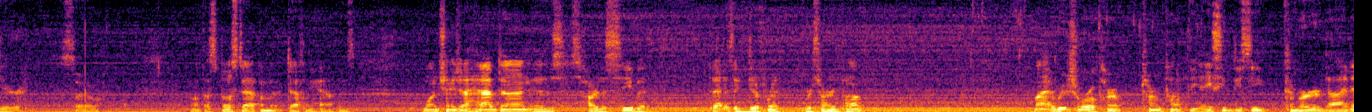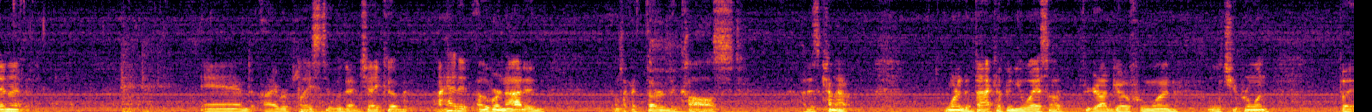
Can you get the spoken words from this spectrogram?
gear. So, if that's supposed to happen, but it definitely happens. One change I have done is, it's hard to see, but that is a different return pump. My original return, pump, the AC-DC converter died in it, and I replaced it with that Jebao. I had it overnighted, it was like a third the cost. I just kind of wanted to back up anyway, so I figured I'd go for one, a little cheaper one. But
